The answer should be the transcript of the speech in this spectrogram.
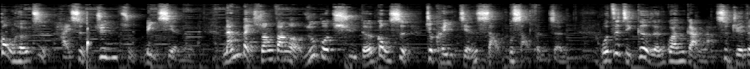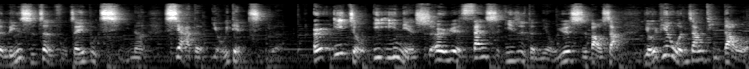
共和制还是君主立宪呢？南北双方哦，如果取得共识，就可以减少不少纷争。我自己个人观感啦，是觉得临时政府这一步棋呢下得有一点急了。而一九一一年十二月三十一日的《纽约时报》上有一篇文章提到哦，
